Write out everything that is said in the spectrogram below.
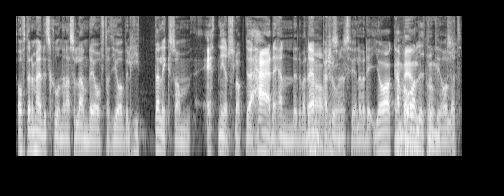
Ofta i de här diskussionerna så landar jag ofta att jag vill hitta liksom ett nedslag. Det var här det hände, det var den Ja, personens precis. fel, det var det. Jag kan En vara lite åt det hållet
